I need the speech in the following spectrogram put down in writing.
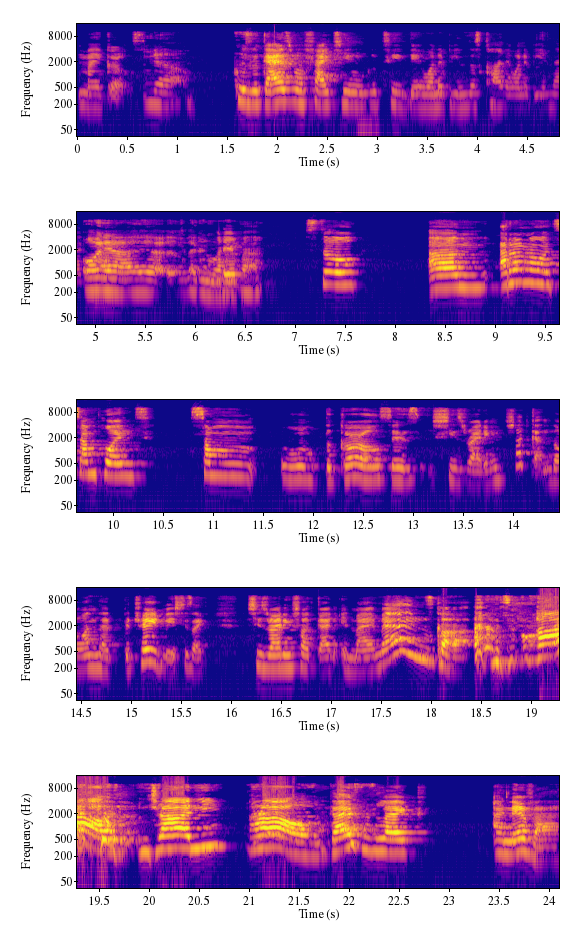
my girls Yeah. because the guys were fighting Gucci, they want to be in this car they want to be in that Oh car yeah, yeah. Like and whatever. So Um, I don't know. At some point, some well, the girl says she's riding shotgun. The one that betrayed me. She's like, she's riding shotgun in my man's car. How? Johnny? How? Guys is like, I never.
